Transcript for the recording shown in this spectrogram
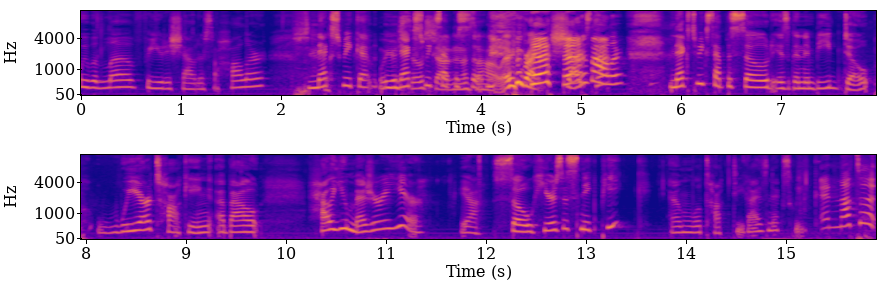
We would love for you to shout us a holler. Next week, We're next week's shouting us a episode, right? Shout us a holler. Next week's episode is going to be dope. We are talking about how you measure a year. Yeah. So here's a sneak peek, and we'll talk to you guys next week. And not to,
